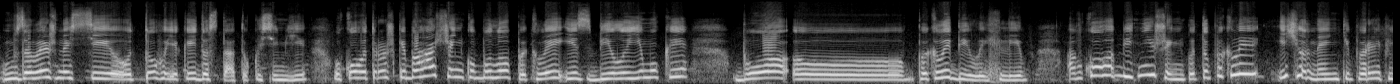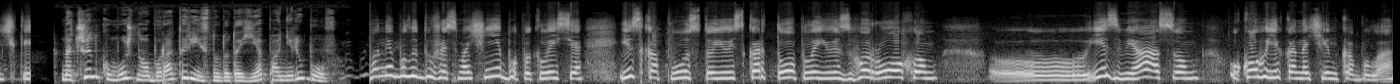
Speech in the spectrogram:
в залежності від того, який достаток у сім'ї. У кого трошки багатшенько було, пекли із білої муки, бо о, пекли білий хліб. А в кого біднішенько, то пекли і чорненькі перепічки. Начинку можна обирати різну, додає пані Любов. Вони були дуже смачні, бо пеклися і з капустою, і з картоплею, і з горохом, і з м'ясом, у кого яка начинка була.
